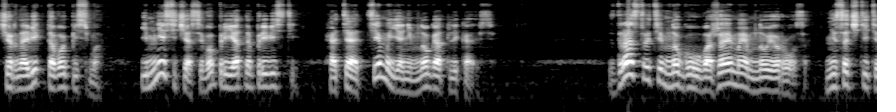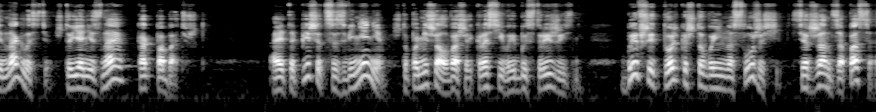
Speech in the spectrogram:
черновик того письма, и мне сейчас его приятно привести, хотя от темы я немного отвлекаюсь. Здравствуйте, многоуважаемая мною Роза. Не сочтите наглостью, что я не знаю, как по батюшке. А это пишет с извинением, что помешал вашей красивой и быстрой жизни. Бывший только что военнослужащий, сержант запаса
